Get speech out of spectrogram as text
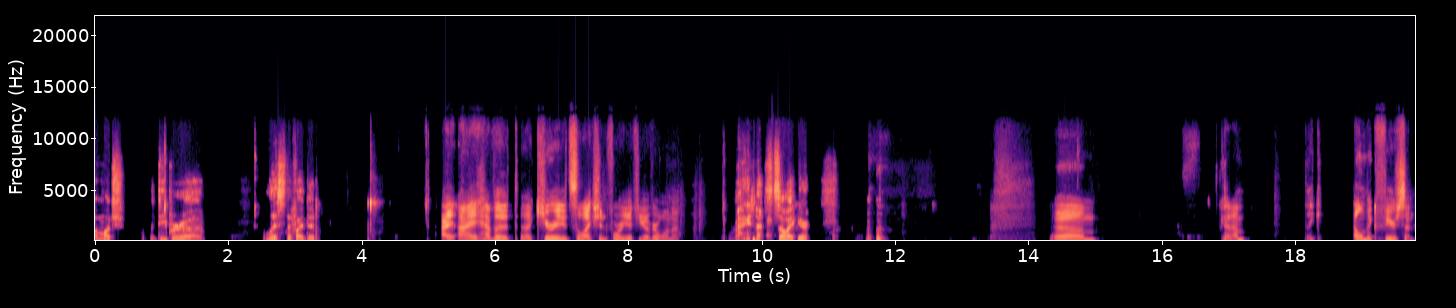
a much deeper uh, list if I did. I I have a, a curated selection for you if you ever want to. Right. That's so I hear. Um, God, I'm like Elle Macpherson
